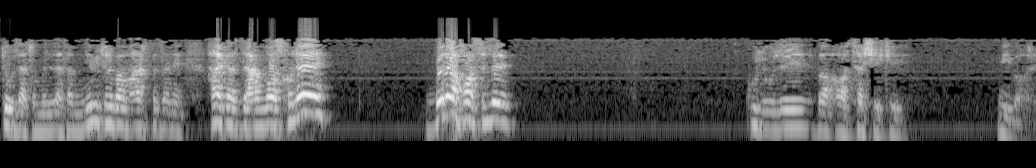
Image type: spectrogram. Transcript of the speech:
دولت و ملت هم نمی‌تونه با هم حرف بزنه. هر کس دهن باز کنه بلا فاصله گلوله و آتشی که میباره.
